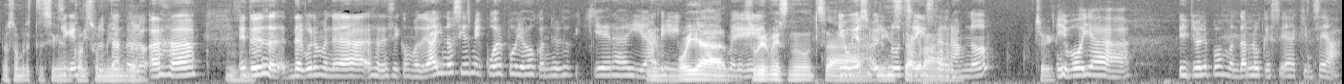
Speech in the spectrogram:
los hombres te siguen, siguen consumiendo. disfrutándolo. Ajá. Ujú. Entonces, de alguna manera, o sea, así como de, ay, no, si es mi cuerpo, yo hago con él lo que quiera y, voy a me- subir mis nudes a y voy a subir nudes a Instagram. Instagram, ¿no? Sí. Y voy a... Y yo le puedo mandar lo que sea a quien sea.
